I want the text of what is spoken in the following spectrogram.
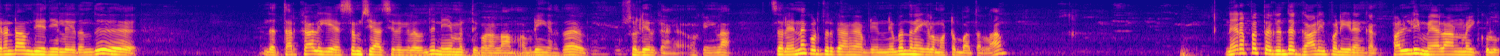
இரண்டாம் தேதியிலிருந்து இந்த தற்காலிக எஸ்எம்சி ஆசிரியர்களை வந்து நியமித்துக் கொள்ளலாம் அப்படிங்கிறத சொல்லியிருக்காங்க ஓகேங்களா? ஸோ அதில் என்ன கொடுத்துருக்காங்க அப்படின்னு நிபந்தனைகளை மட்டும் பார்த்துடலாம். நிரப்பத்தகுந்த காலி பணியிடங்கள். பள்ளி மேலாண்மை குழு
